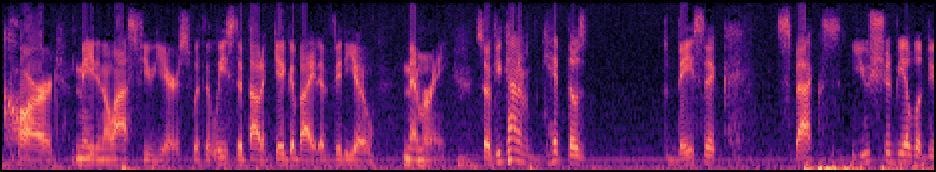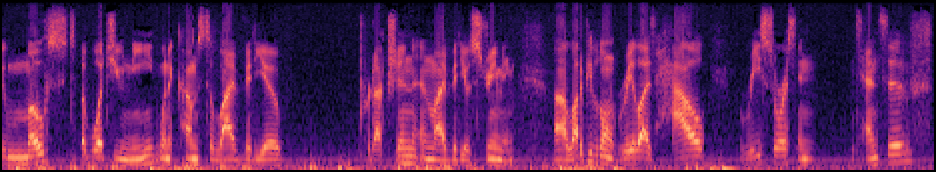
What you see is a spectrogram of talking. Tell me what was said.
card made in the last few years, with at least about a gigabyte of video memory. So if you kind of hit those basic specs, you should be able to do most of what you need when it comes to live video production and live video streaming. Uh, a lot of people don't realize how resource intensive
